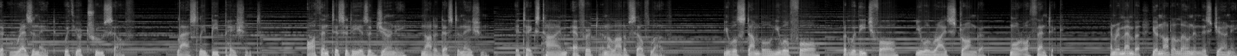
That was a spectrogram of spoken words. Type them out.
that resonate with your true self. Lastly, be patient. Authenticity is a journey, not a destination. It takes time, effort, and a lot of self-love. You will stumble, you will fall, but with each fall, you will rise stronger, more authentic. And remember, you're not alone in this journey.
